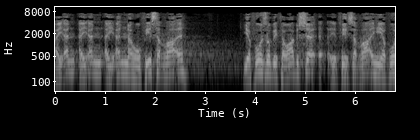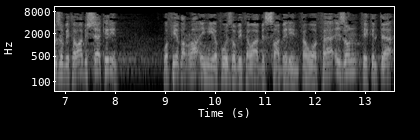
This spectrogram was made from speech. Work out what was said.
أي, أن أي, أن أي أنه في سرائه يفوز بثواب. في سرائه يفوز بثواب الشاكرين وفي ضرائه يفوز بثواب الصابرين فهو فائز في كلتا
